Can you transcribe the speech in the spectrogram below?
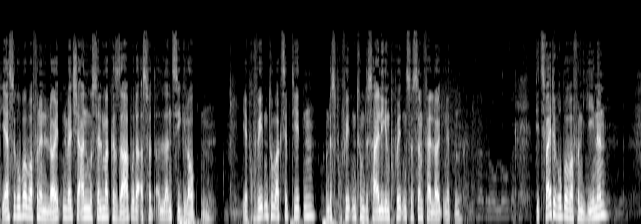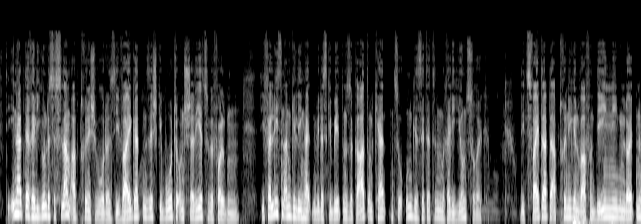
Die erste Gruppe war von den Leuten, welche an Muselma Kazab oder Aswad al-Ansi glaubten, ihr Prophetentum akzeptierten und das Prophetentum des heiligen Propheten zusammen verleugneten. Die zweite Gruppe war von jenen, die innerhalb der Religion des Islam abtrünnig wurde. Sie weigerten sich, Gebote und Scharia zu befolgen. Sie verließen Angelegenheiten wie das Gebet und Zakat und kehrten zur ungesitteten Religion zurück. Und die zweite Art der Abtrünnigen war von denjenigen Leuten,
